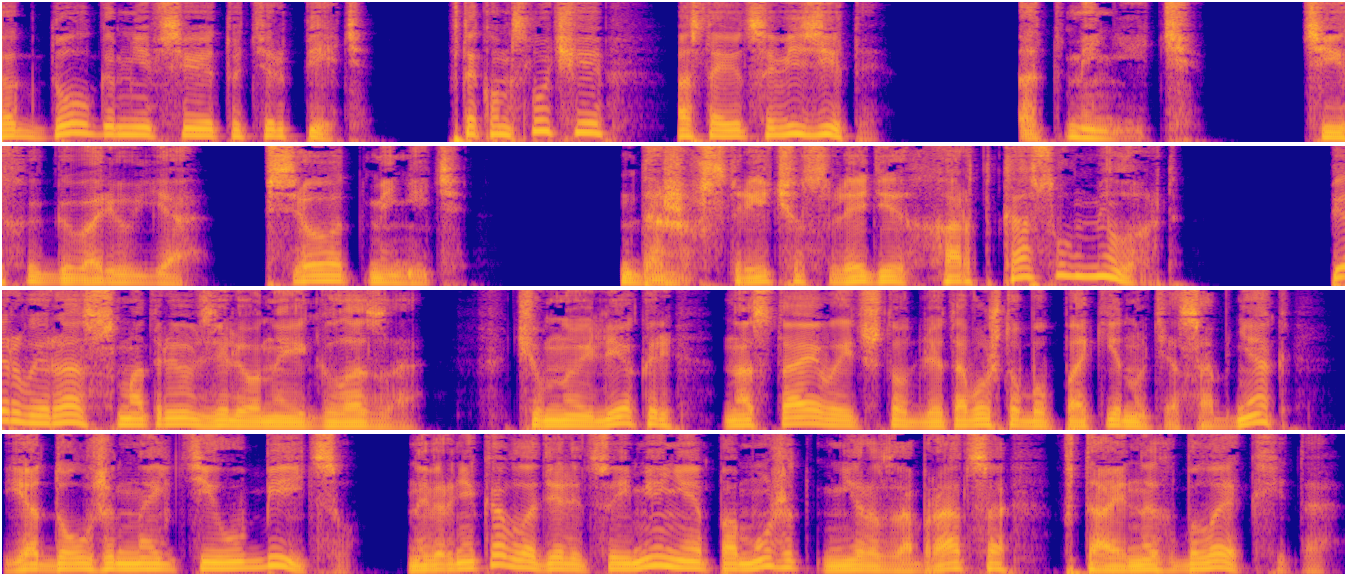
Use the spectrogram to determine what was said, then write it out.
Как долго мне все это терпеть? В таком случае остаются визиты. Отменить. Тихо говорю я. Все отменить. Даже встречу с леди Харткасл, милорд? Первый раз смотрю в зеленые глаза. Чумной лекарь настаивает, что для того, чтобы покинуть особняк, я должен найти убийцу. Наверняка владелец имения поможет мне разобраться в тайнах Блэкхита.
